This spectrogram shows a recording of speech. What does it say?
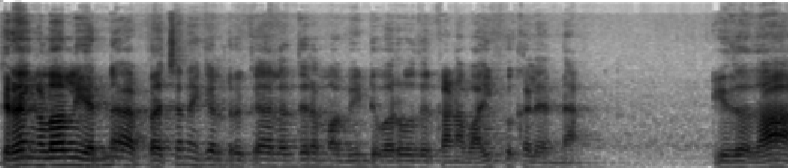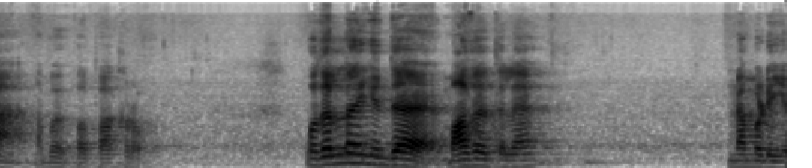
கிரகங்களால் என்ன பிரச்சனைகள் இருக்குது அதுலேருந்து நம்ம மீண்டு வருவதற்கான வாய்ப்புகள் என்ன? இதை தான் நம்ம இப்போ பார்க்குறோம். முதல்ல இந்த மாதத்தில் நம்முடைய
